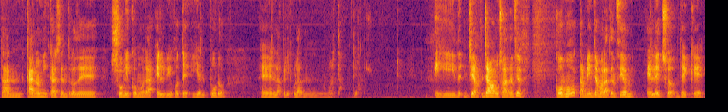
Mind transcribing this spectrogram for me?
tan canónicas dentro de Sully como era el bigote y el puro, en la película no está, digamos. Y llama mucho la atención. Como también llama la atención el hecho de que,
